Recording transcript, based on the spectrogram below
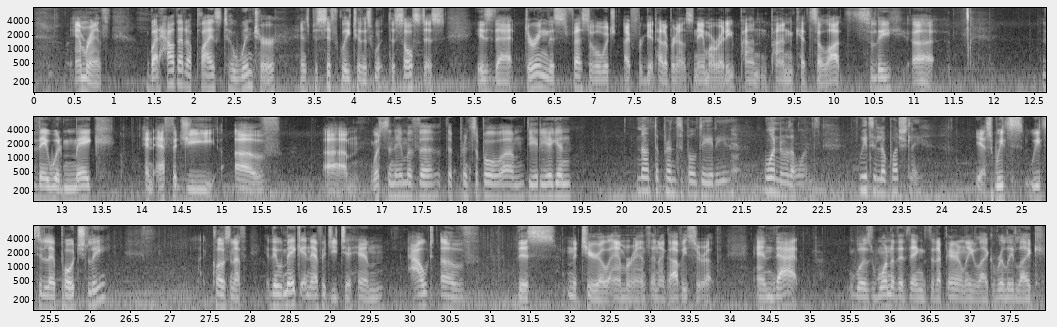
amaranth. But how that applies to winter and specifically to this the solstice is that during this festival, which I forget how to pronounce the name already, Pan Pan Quetzalcoatl, uh, they would make an effigy of um, what's the name of the the principal um, deity again? Not the principal deity, one of the ones. Huitzilopochtli. Yes, Huitz- Huitzilopochtli. Close enough. They would make an effigy to him out of this material, amaranth and agave syrup, and that was one of the things that apparently, like, really like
